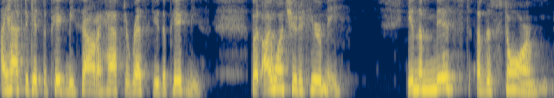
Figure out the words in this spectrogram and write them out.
I have to get the pygmies out. I have to rescue the pygmies. But I want you to hear me. In the midst of the storm,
